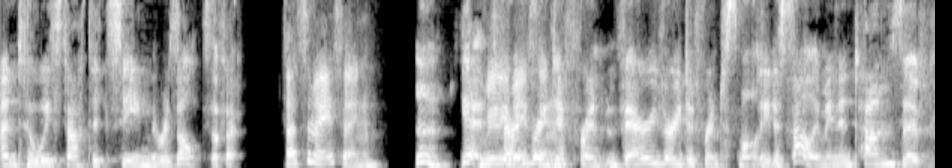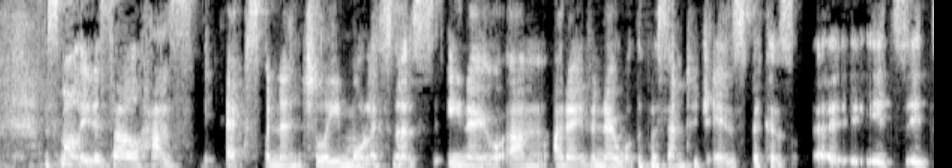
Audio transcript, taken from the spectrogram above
until we started seeing the results of it. That's amazing. Mm, yeah, it's really very, amazing. very different. Very, very different to Smart Leader Sell. I mean, in terms of Smart Leader Sell has exponentially more listeners. You know, um, I don't even know what the percentage is because uh, it's it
